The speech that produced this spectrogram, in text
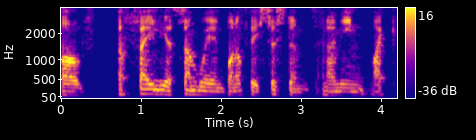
of a failure somewhere in one of their systems, and I mean like.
